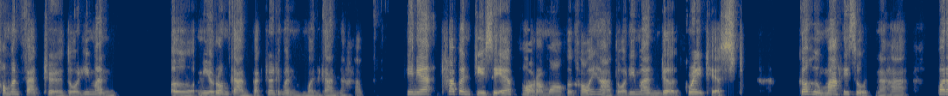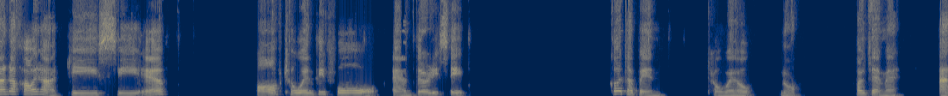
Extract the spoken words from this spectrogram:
common factor ตัวที่มันเออมีร่วมกัน factor ที่มันเหมือนกันนะคะทีเนี้ยถ้าเป็น GCF หอรมอคือเขาให้หาตัวที่มัน the greatest ก็คือมากที่สุดนะคะ เพราะนั้นถ้าเขาให้หา GCF of 24 and 36 ก็จะเป็น 12 เนาะเข้าใจไหมอะ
